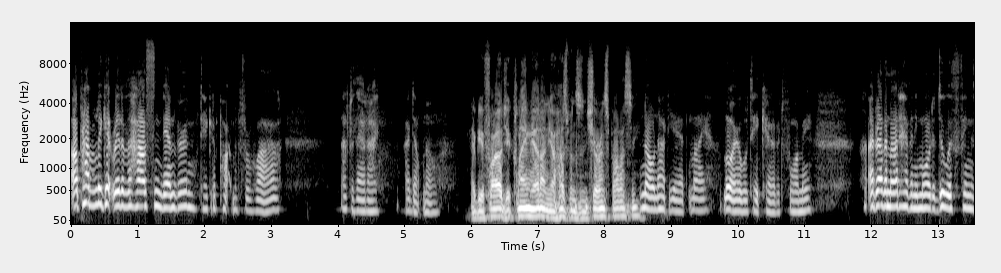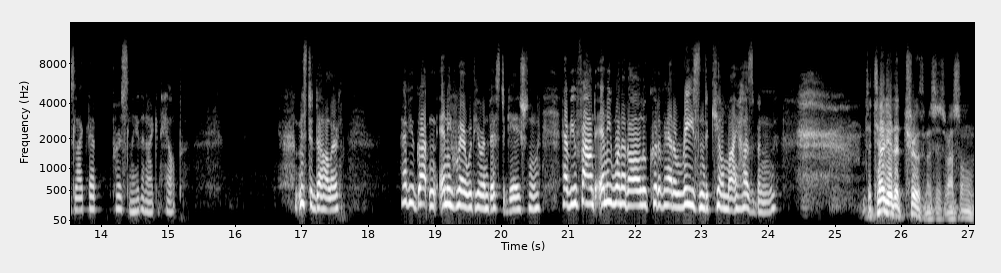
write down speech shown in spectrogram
I'll probably get rid of the house in Denver and take an apartment for a while. After that, I, I don't know. Have you filed your claim yet on your husband's insurance policy? No, not yet. My lawyer will take care of it for me. I'd rather not have any more to do with things like that personally than I can help. Mr. Dollar, have you gotten anywhere with your investigation? Have you found anyone at all who could have had a reason to kill my husband? To tell you the truth, Mrs. Russell,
